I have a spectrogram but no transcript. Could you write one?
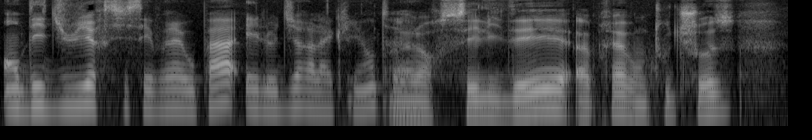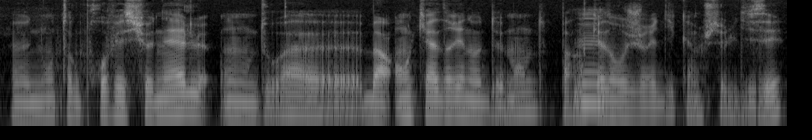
en déduire si c'est vrai ou pas et le dire à la cliente. Euh. Alors, c'est l'idée. Après, avant toute chose, nous, en tant que professionnels, on doit bah, encadrer notre demande par un mm. cadre juridique, comme je te le disais.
